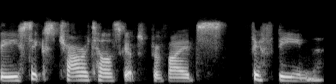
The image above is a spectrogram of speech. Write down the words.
The six Chara telescopes provides 15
